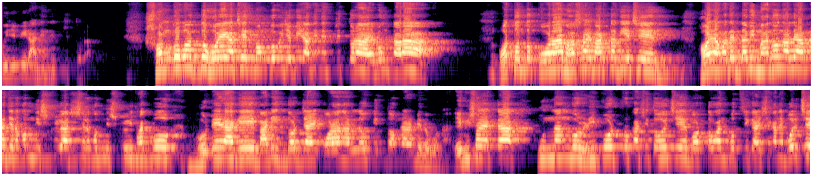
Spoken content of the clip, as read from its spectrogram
বিজেপির আদি নেতৃত্বরা। সংঘবদ্ধ হয়ে আছেন বঙ্গ বিজেপির আদি নেতৃত্বরা এবং তারা অত্যন্ত কড়া ভাষায় বার্তা দিয়েছেন। হয় আমাদের দাবি মানো, নালে আমরা যেরকম নিষ্ক্রিয় আছি, সেরকম নিষ্ক্রিয় থাকব। ভোটের আগে বাড়ির দরজায় কড়া নাড়লেও কিন্তু আমরা আর বেরোবো না। এ বিষয়ে একটা পূর্ণাঙ্গ রিপোর্ট প্রকাশিত হয়েছে বর্তমান পত্রিকায়, সেখানে বলছে,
